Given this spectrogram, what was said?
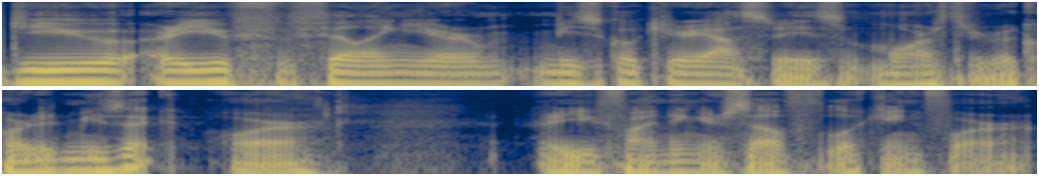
Do you are you fulfilling your musical curiosities more through recorded music or are you finding yourself looking for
